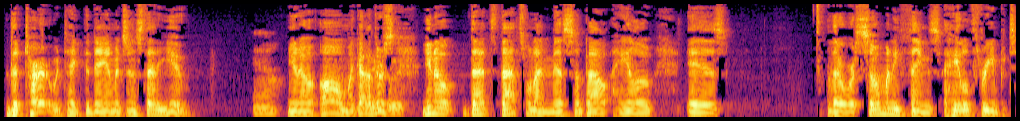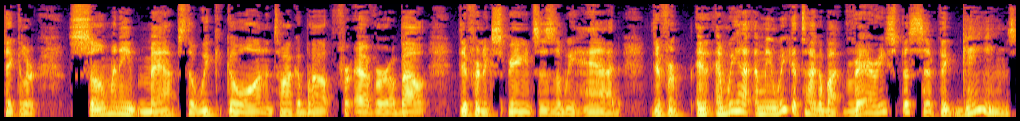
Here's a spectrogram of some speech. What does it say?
the turret would take the damage instead of you. Yeah. You know, oh my god, there's you know, that's that's what I miss about Halo is there were so many things, Halo 3 in particular, so many maps that we could go on and talk about forever about different experiences that we had, different and, and we had I mean, we could talk about very specific games.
